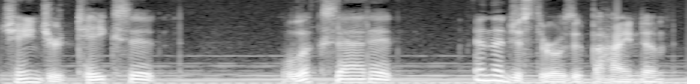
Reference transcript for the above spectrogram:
Changer takes it, looks at it, and then just throws it behind him.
